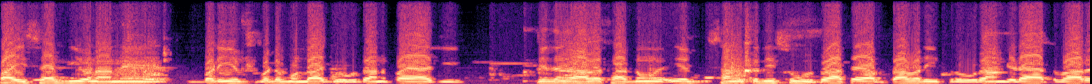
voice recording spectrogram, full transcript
ਭਾਈ ਸਾਹਿਬ ਜੀ ਉਹਨਾਂ ਨੇ ਬੜੀ ਵੱਡਾ ਵੱਡਮੁੱਲਾ ਯੋਗਦਾਨ ਪਾਇਆ ਜੀ, ਜਿਹਦੇ ਨਾਲ ਸਾਨੂੰ ਇਹ ਸੰਗਤ ਦੀ ਸਹੂਲਤ ਵਾਸਤੇ ਹਫ਼ਤਾਵਾਰੀ ਪ੍ਰੋਗਰਾਮ ਜਿਹੜਾ ਐਤਵਾਰ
